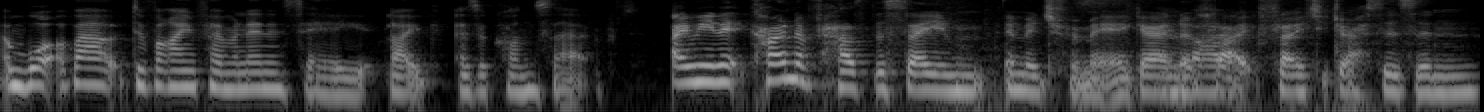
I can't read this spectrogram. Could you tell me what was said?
And what about divine femininity, like as a concept? I mean, it kind of has the same image for me again Same of vibe. like floaty dresses and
